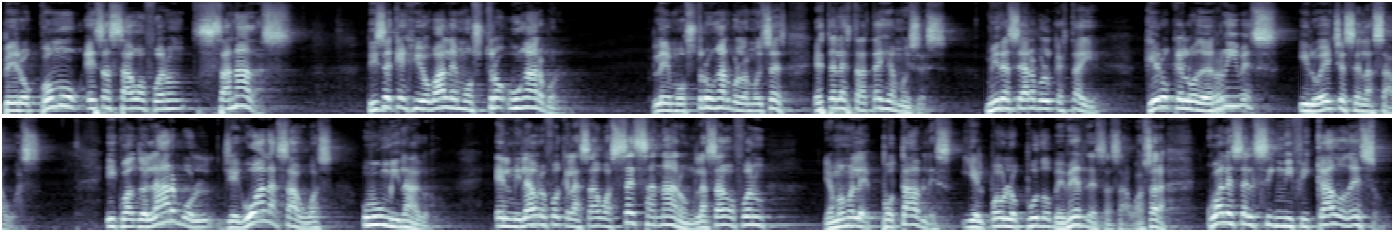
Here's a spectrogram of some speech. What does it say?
pero cómo esas aguas fueron sanadas. Dice que Jehová le mostró un árbol. Le mostró un árbol a Moisés. Esta es la estrategia, Moisés. Mira ese árbol que está ahí quiero que lo derribes y lo eches en las aguas. Y cuando el árbol llegó a las aguas, hubo un milagro. El milagro fue que las aguas se sanaron, las aguas fueron, llamémosle, potables y el pueblo pudo beber de esas aguas. Ahora, ¿cuál es el significado de eso?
